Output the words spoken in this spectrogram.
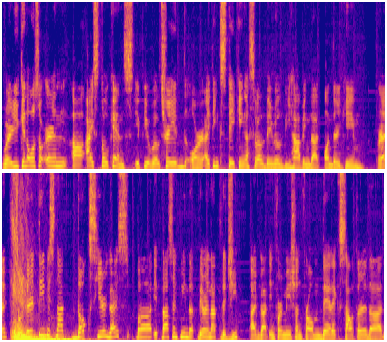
where you can also earn uh, ice tokens. If you will trade or i think staking as well they will be having that on their game. Right? So their team is not docs here guys but it doesn't mean that they're not legit i've got information from derek souter that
